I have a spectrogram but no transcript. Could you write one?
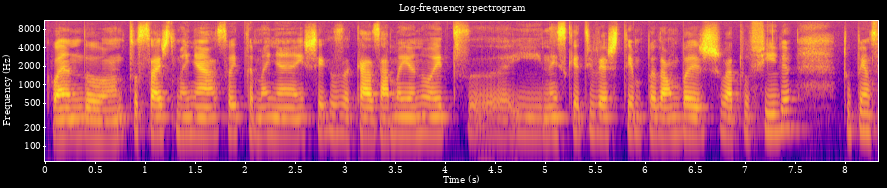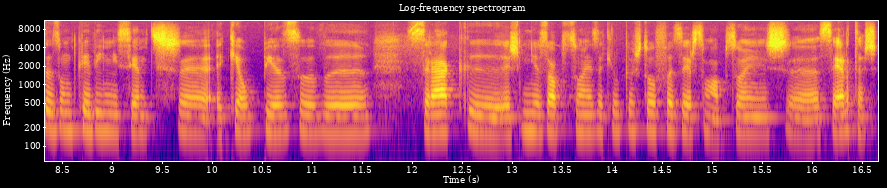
quando tu sais de manhã às 8 da manhã e chegas a casa à meia-noite eh, e nem sequer tiveste tempo para dar um beijo à tua filha, tu pensas um bocadinho e sentes uh, aquele peso de será que as minhas opções, aquilo que eu estou a fazer, são opções certas?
